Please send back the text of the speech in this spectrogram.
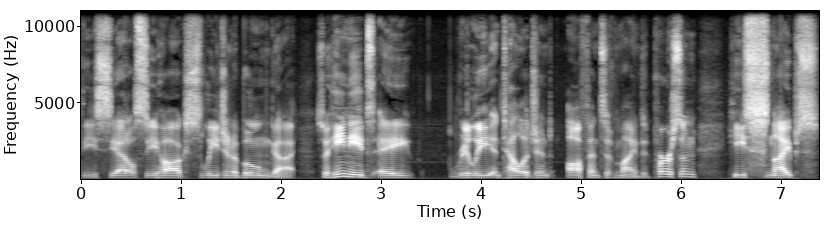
the Seattle Seahawks Legion of Boom guy. So he needs a really intelligent offensive minded person. He snipes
